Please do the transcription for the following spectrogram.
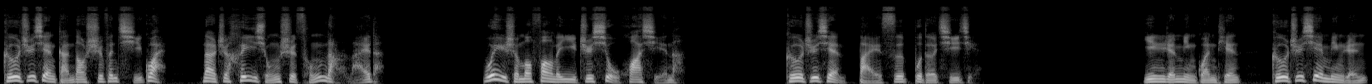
哥知县感到十分奇怪，那只黑熊是从哪儿来的？为什么放了一只绣花鞋呢？哥知县百思不得其解。因人命关天。歌知县命人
